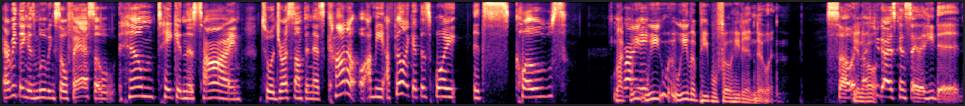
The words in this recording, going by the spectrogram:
everything is moving so fast. So him taking this time to address something that's kind of I mean, I feel like at this point it's closed. Like Right. we we we the people feel he didn't do it. So You unless know- you guys can say that he did,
